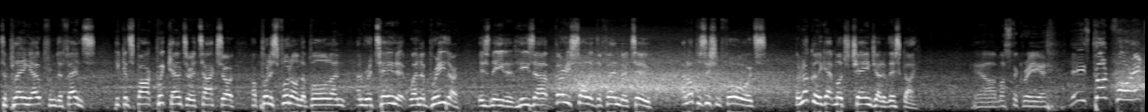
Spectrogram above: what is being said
to playing out from defence. He can spark quick counter-attacks or, or put his foot on the ball and, and retain it when a breather is needed. He's a very solid defender too. And opposition forwards, they're not going to get much change out of this guy. Yeah, I must agree. He's gone for it!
